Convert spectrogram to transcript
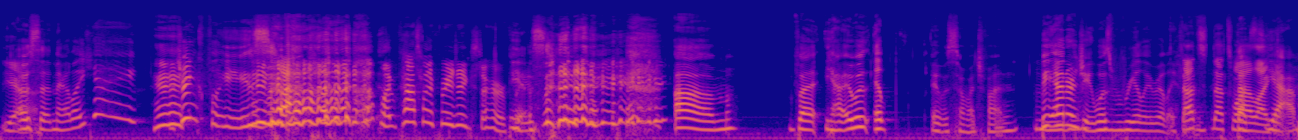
Yeah, I was sitting there like, yay, drink please. I'm like, pass my free drinks to her, please. Yes. um, but yeah, it was it. It was so much fun. The energy was really really fun. That's that's why I like yeah. it.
